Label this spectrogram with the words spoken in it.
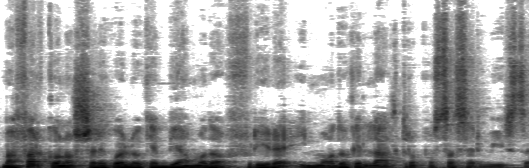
ma far conoscere quello che abbiamo da offrire in modo che l'altro possa servirsene.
